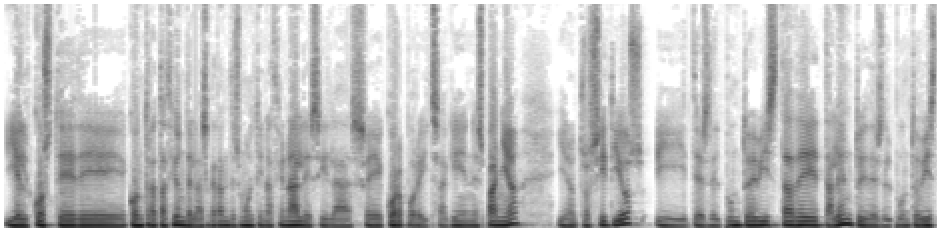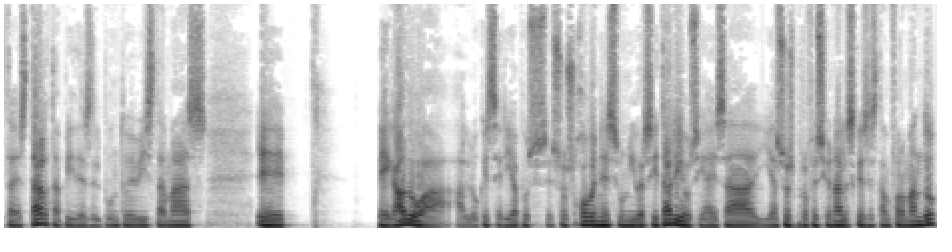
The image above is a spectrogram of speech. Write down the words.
y el coste de contratación de las grandes multinacionales y las eh, corporates aquí en España y en otros sitios. Y desde el punto de vista de talento y desde el punto de vista de startup y desde el punto de vista más. Eh, pegado a, a, lo que sería pues esos jóvenes universitarios y a esa y a esos profesionales que se están formando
